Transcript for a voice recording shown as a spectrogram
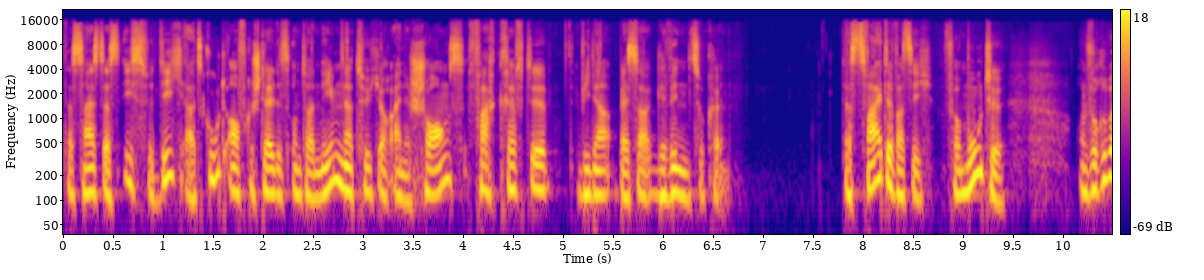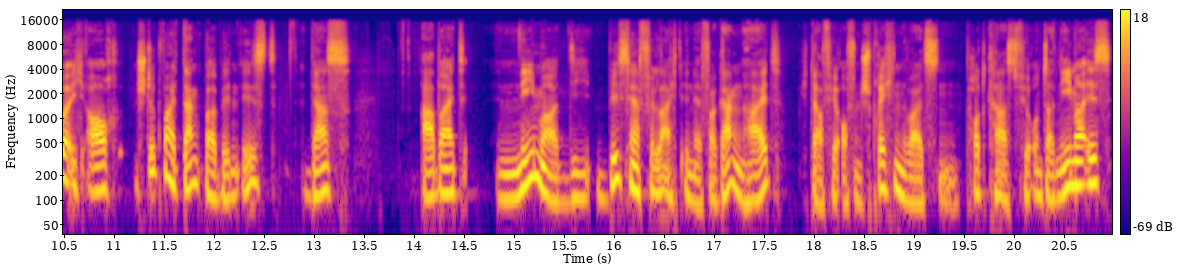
Das heißt, das ist für dich als gut aufgestelltes Unternehmen natürlich auch eine Chance, Fachkräfte wieder besser gewinnen zu können. Das Zweite, was ich vermute und worüber ich auch ein Stück weit dankbar bin, ist, dass Arbeitnehmer, die bisher vielleicht in der Vergangenheit, ich darf hier offen sprechen, weil es ein Podcast für Unternehmer ist,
